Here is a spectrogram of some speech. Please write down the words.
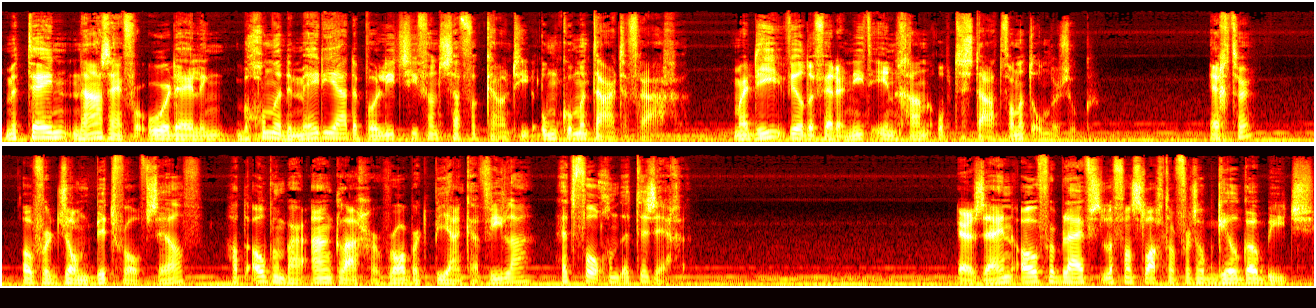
Meteen na zijn veroordeling begonnen de media de politie van Suffolk County om commentaar te vragen, maar die wilde verder niet ingaan op de staat van het onderzoek. Echter, over John Bitroff zelf had openbaar aanklager Robert Biancavilla het volgende te zeggen. Er zijn overblijfselen van slachtoffers op Gilgo Beach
